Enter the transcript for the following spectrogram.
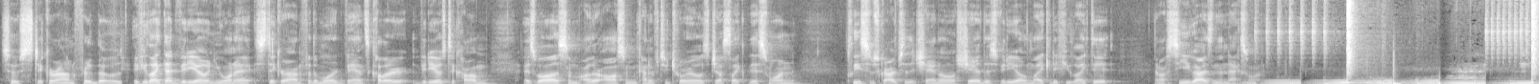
So stick around for those. If you like that video and you want to stick around for the more advanced color videos to come, as well as some other awesome kind of tutorials just like this one, please subscribe to the channel, share this video and like it if you liked it, and I'll see you guys in the next one.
